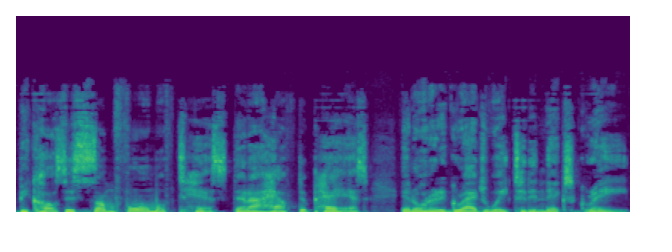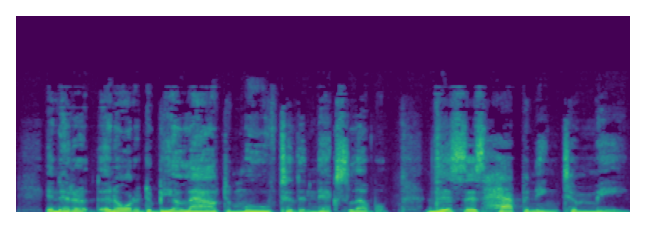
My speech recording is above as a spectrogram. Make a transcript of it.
because it's some form of test that I have to pass in order to graduate to the next grade, in in order to be allowed to move to the next level. This is happening to me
